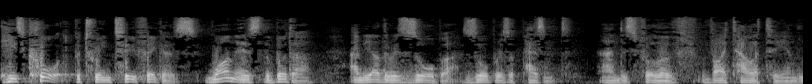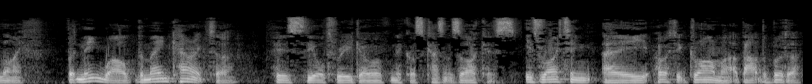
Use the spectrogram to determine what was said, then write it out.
He's caught between two figures. One is the Buddha, and the other is Zorba. Zorba is a peasant and is full of vitality and life. But meanwhile, the main character, who's the alter ego of Nikos Kazantzakis, is writing a poetic drama about the Buddha.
